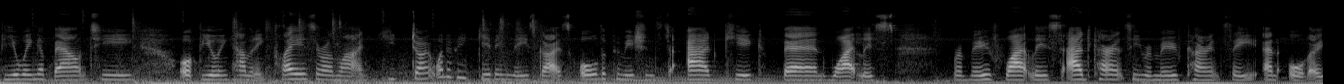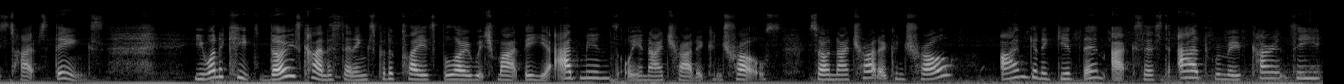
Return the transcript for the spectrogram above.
viewing a bounty or viewing how many players are online. You don't want to be giving these guys all the permissions to add, kick, ban, whitelist, remove whitelist, add currency, remove currency, and all those types of things. You want to keep those kind of settings for the players below which might be your admins or your Nitrado controls. So a Nitrado control, I'm going to give them access to add, remove currency,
